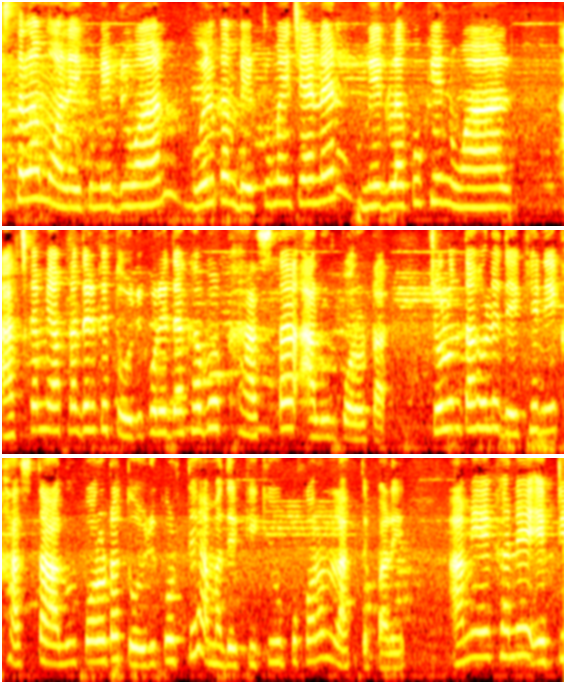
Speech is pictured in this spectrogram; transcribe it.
আসসালামু আলাইকুম everyone, welcome back to my channel Meghla cooking world. আজকে আমি আপনাদেরকে তৈরি করে দেখাবো খাস্তা আলুর পরোটা। চলুন তাহলে দেখে নিই খাস্তা আলুর পরোটা তৈরি করতে আমাদের কী কী উপকরণ লাগতে পারে। আমি এখানে একটি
